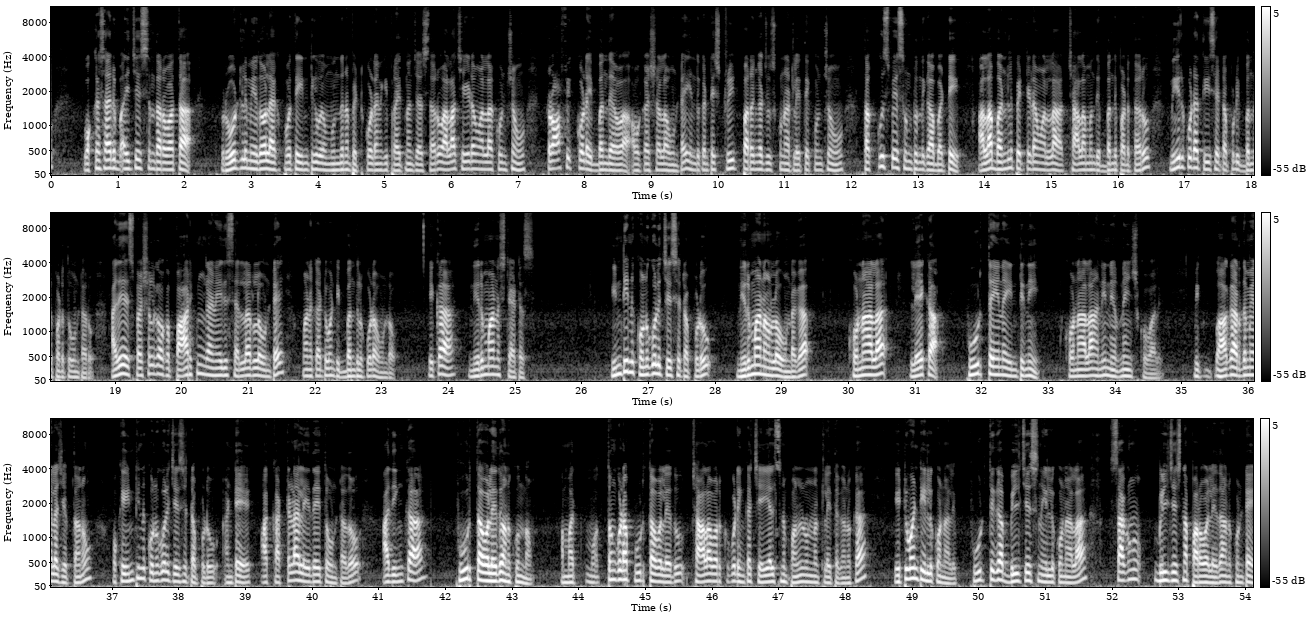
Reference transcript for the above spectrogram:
ఒక్కసారి బై చేసిన తర్వాత రోడ్ల మీదో లేకపోతే ఇంటి ముందున పెట్టుకోవడానికి ప్రయత్నం చేస్తారు. అలా చేయడం వల్ల కొంచెం ట్రాఫిక్ కూడా ఇబ్బంది అవకాశాలు ఉంటాయి. ఎందుకంటే స్ట్రీట్ పరంగా చూసుకున్నట్లయితే కొంచెం తక్కువ స్పేస్ ఉంటుంది కాబట్టి అలా బండ్లు పెట్టడం వల్ల చాలామంది ఇబ్బంది పడతారు. మీరు కూడా తీసేటప్పుడు ఇబ్బంది పడుతూ ఉంటారు. అదే స్పెషల్గా ఒక పార్కింగ్ అనేది సెల్లర్లో ఉంటే మనకు అటువంటి ఇబ్బందులు కూడా ఉండవు. ఇక నిర్మాణ స్టేటస్. ఇంటిని కొనుగోలు చేసేటప్పుడు నిర్మాణంలో ఉండగా కొనాలా లేక పూర్తయిన ఇంటిని కొనాలా అని నిర్ణయించుకోవాలి. మీకు బాగా అర్థమయ్యేలా చెప్తాను. ఒక ఇంటిని కొనుగోలు చేసేటప్పుడు అంటే ఆ కట్టడాలు ఏదైతే ఉంటుందో అది ఇంకా పూర్తవ్వలేదు అనుకుందాం. ఆ మొత్తం కూడా పూర్తవ్వలేదు. చాలా వరకు కూడా ఇంకా చేయాల్సిన పనులు ఉన్నట్లయితే కనుక ఎటువంటి ఇల్లు కొనాలి? పూర్తిగా బిల్ చేసిన ఇల్లు కొనాలా? సగం బిల్ చేసినా పర్వాలేదా అనుకుంటే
